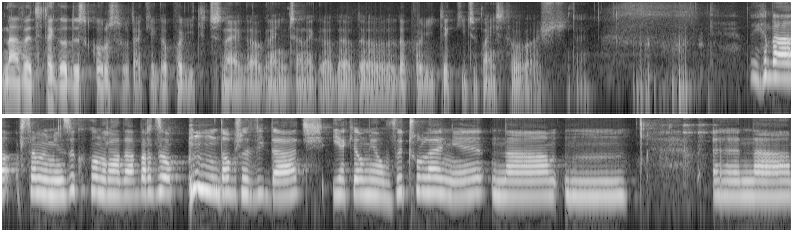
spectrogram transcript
nawet tego dyskursu takiego politycznego, ograniczonego do, do, do polityki czy państwowości. Tak. Chyba w samym języku Konrada bardzo dobrze widać, jakie on miał wyczulenie na, mm, e, na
